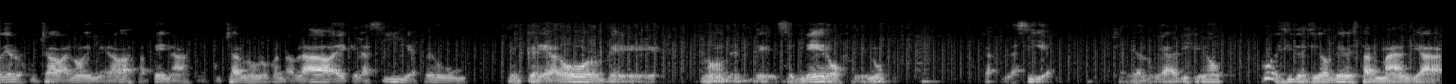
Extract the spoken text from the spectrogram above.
día lo escuchaba, ¿no? Y me daba hasta pena escucharlo uno cuando hablaba de que la CIA fue un, el creador de, ¿no? de, de senderos, ¿no? La CIA. O sea, ya, ya dije yo, decir el señor debe estar mal, ya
